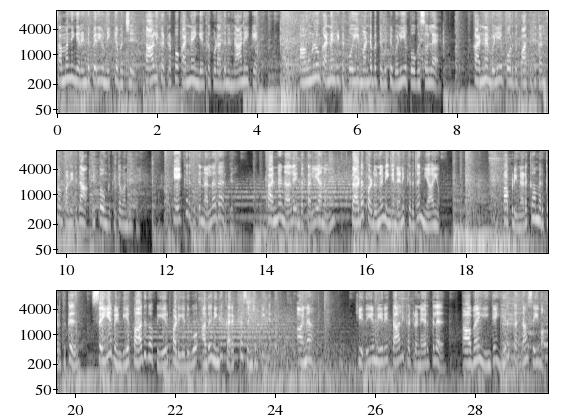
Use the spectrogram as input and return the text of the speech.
சம்மந்திங்க ரெண்டு பேரையும் நிக்க வச்சு தாலி கட்டுறப்போ கண்ணன் இங்க இருக்க கூடாதுன்னு நானே கேட்டேன். அவங்களும் கண்ணன் கிட்ட போய் மண்டபத்தை விட்டு வெளியே போக சொல்ல கண்ணன் வெளியே போறத பார்த்துட்டு கன்ஃபார்ம் பண்ணிட்டு தான் இப்ப உங்ககிட்ட வந்திருக்கேன். கேக்குறதுக்கு நல்லதா இருக்கு. கண்ணனால இந்த கல்யாணம் தடப்படுன்னு நீங்க நினைக்கிறது நியாயம். அப்படி நடக்காம இருக்கிறதுக்கு செய்ய வேண்டிய பாதுகாப்பு ஏற்பாடு எதுவோ அதை நீங்க கரெக்டா செஞ்சிருக்கீங்க. ஆனா இதையும் மீறி தாலி கட்டுற நேரத்துல அவன் இங்க இருக்கத்தான் செய்வான்.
